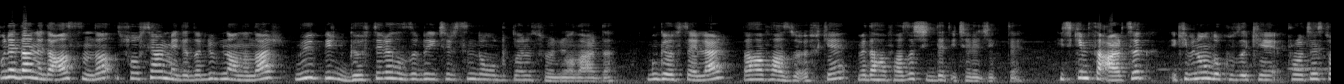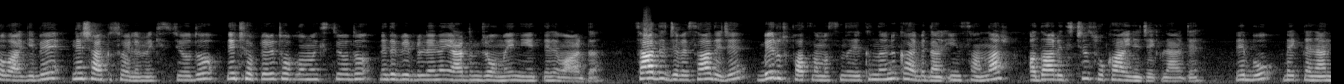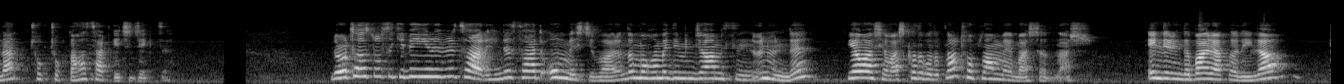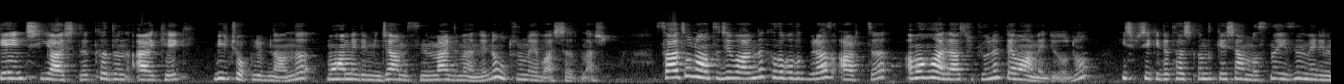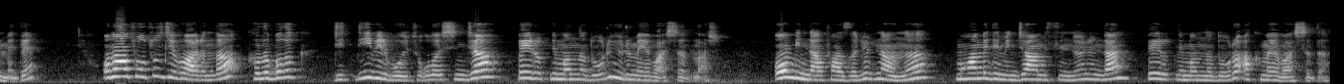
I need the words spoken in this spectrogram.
Bu nedenle de aslında sosyal medyada Lübnanlılar büyük bir gösteri hazırlığı içerisinde olduklarını söylüyorlardı. Bu gösteriler daha fazla öfke ve daha fazla şiddet içerecekti. Hiç kimse artık 2019'daki protestolar gibi ne şarkı söylemek istiyordu, ne çöpleri toplamak istiyordu, ne de birbirlerine yardımcı olmaya niyetleri vardı. Sadece ve sadece Beyrut patlamasında yakınlarını kaybeden insanlar adalet için sokağa ineceklerdi. Ve bu beklenenden çok çok daha sert geçecekti. 4 Ağustos 2021 tarihinde saat 15 civarında Muhammed Emin Camisi'nin önünde yavaş yavaş kalabalıklar toplanmaya başladılar. Ellerinde bayraklarıyla genç, yaşlı, kadın, erkek birçok Lübnanlı Muhammed Emin Camisi'nin merdivenlerine oturmaya başladılar. Saat 16 civarında kalabalık biraz arttı ama hala sükunet devam ediyordu. Hiçbir şekilde taşkınlık yaşanmasına izin verilmedi. 16.30 civarında kalabalık ciddi bir boyuta ulaşınca Beyrut limanına doğru yürümeye başladılar. 10 binden fazla Lübnanlı Muhammed Emin Camisi'nin önünden Beyrut limanına doğru akmaya başladı.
